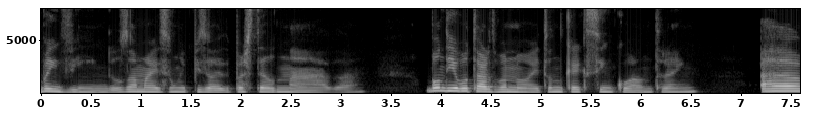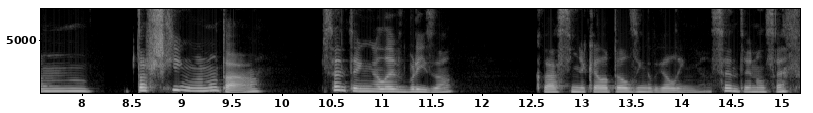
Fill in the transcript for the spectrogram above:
bem-vindos a mais um episódio de Pastel de Nada. Bom dia, boa tarde, boa noite, onde quer que se encontrem. Um, está fresquinho, não está? Sentem a leve brisa, que dá assim aquela pelzinha de galinha. Sentem, não sentem?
